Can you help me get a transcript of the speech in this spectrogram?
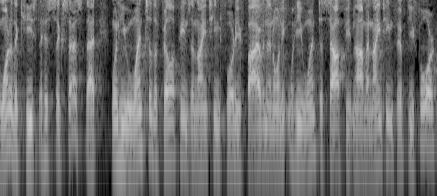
one of the keys to his success that when he went to the Philippines in 1945 and then when he, when he went to South Vietnam in 1954,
